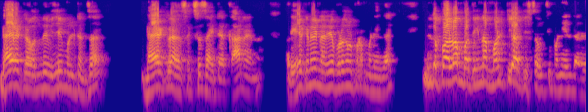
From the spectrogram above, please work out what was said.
டைரக்டர் வந்து Vijay Milton sir director success ஆயிட்டார். காரணம் என்ன? அவர் ஏற்கனவே நிறைய படங்கள் படம் பண்ணியிருந்தார். இந்த படம் பார்த்தீங்கன்னா மல்டி ஆர்டிஸ்ட வச்சு பண்ணியிருக்காரு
